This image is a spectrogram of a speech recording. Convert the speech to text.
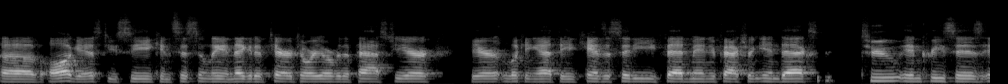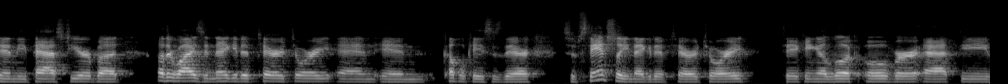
of August, you see consistently in negative territory over the past year. Here, looking at the Kansas City Fed Manufacturing Index, two increases in the past year, but otherwise in negative territory, and in a couple cases there, substantially negative territory. Taking a look over at the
